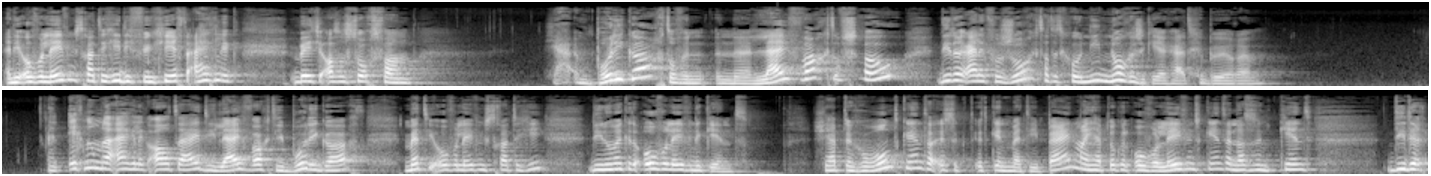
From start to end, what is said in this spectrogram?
En die overlevingsstrategie die fungeert eigenlijk een beetje als een soort van ja, een bodyguard of een, een uh, lijfwacht of zo. Die er eigenlijk voor zorgt dat het gewoon niet nog eens een keer gaat gebeuren. En ik noem dat eigenlijk altijd, die lijfwacht, die bodyguard, met die overlevingsstrategie, die noem ik het overlevende kind. Dus je hebt een gewond kind, dat is het kind met die pijn, maar je hebt ook een overlevend kind. En dat is een kind die er,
